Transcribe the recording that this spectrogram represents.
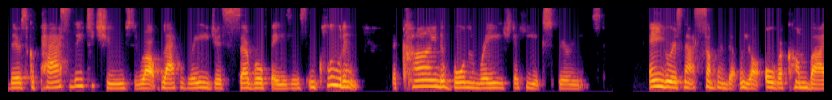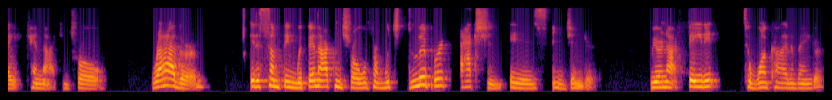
there's capacity to choose throughout Black Rage's several phases, including the kind of boiling rage that he experienced. Anger is not something that we are overcome by, cannot control. Rather, it is something within our control from which deliberate action is engendered. We are not fated to one kind of anger.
